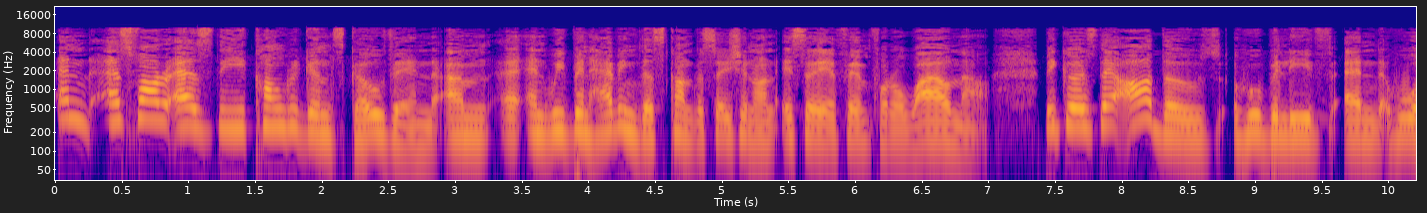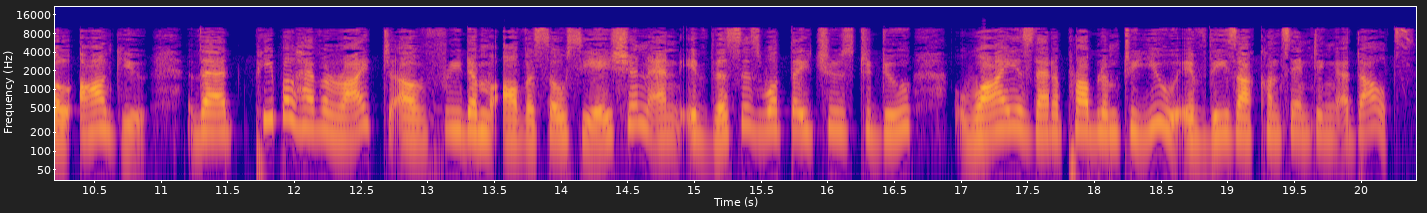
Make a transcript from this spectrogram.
And as far as the congregants go, then, um, and we've been having this conversation on SAFM for a while now, because there are those who believe and who will argue that people have a right of freedom of association, and if this is what they choose to do, why is that a problem to you if these are consenting adults?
